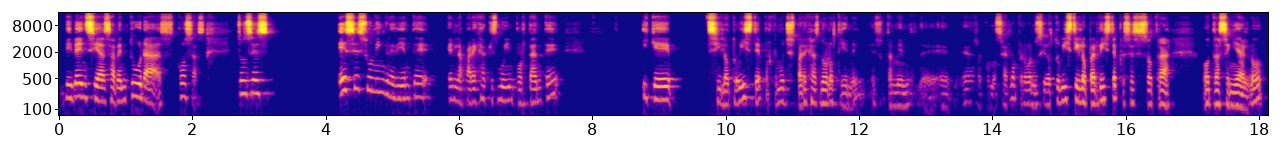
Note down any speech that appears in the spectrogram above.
vivencias, aventuras, cosas. Entonces, ese es un ingrediente en la pareja que es muy importante y que si lo tuviste, porque muchas parejas no lo tienen, eso también eh, eh, es reconocerlo, pero bueno, si lo tuviste y lo perdiste, pues esa es otra, otra señal, ¿no?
